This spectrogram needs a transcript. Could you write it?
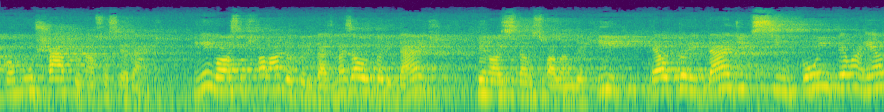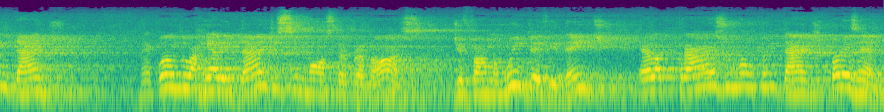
a, como um chato na sociedade. Ninguém gosta de falar de autoridade, mas a autoridade que nós estamos falando aqui é a autoridade que se impõe pela realidade. Né? Quando a realidade se mostra para nós de forma muito evidente, ela traz uma autoridade. Por exemplo,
